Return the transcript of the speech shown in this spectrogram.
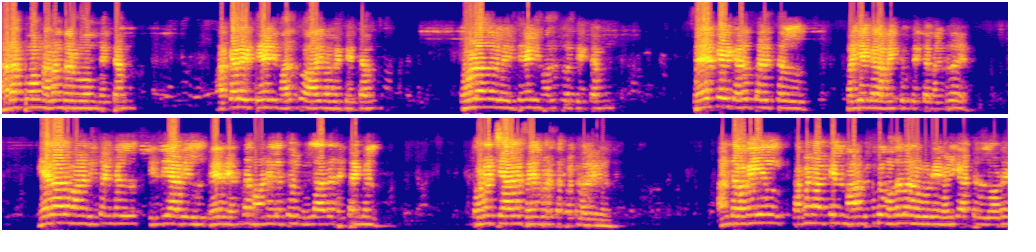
நடப்போம் நலம் பெறுவோம் திட்டம். மக்களை தேடி மருத்துவ ஆய்வக திட்டம். தொழிலாளர்களை தேடி மருத்துவ திட்டம். செயற்கை கருத்தரித்தல் மையங்கள் அமைக்கும் திட்டம் என்று ஏராளமான திட்டங்கள் இந்தியாவில் வேறு எந்த மாநிலத்திலும் இல்லாத திட்டங்கள் தொடர்ச்சியாக செயல்படுத்தப்பட்டு வருகிறது. அந்த வகையில் தமிழ்நாட்டில் மாண்புமிகு முதல்வர் அவர்களுடைய வழிகாட்டுதலோடு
